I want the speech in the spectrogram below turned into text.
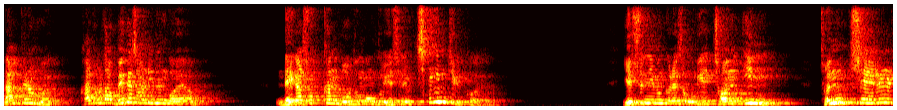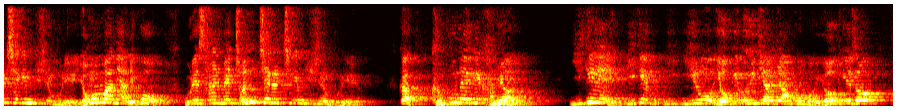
남편은 뭐예요? 가족을 다 먹여 살리는 거예요. 내가 속한 모든 공도 예수님이 책임질 거예요. 예수님은 그래서 우리의 전인, 전체를 책임지시는 분이에요. 영혼만이 아니고 우리의 삶의 전체를 책임지시는 분이에요. 그러니까 그분에게 가면 이게 이게 이, 이 여기 의지하지 않고 뭐 여기에서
